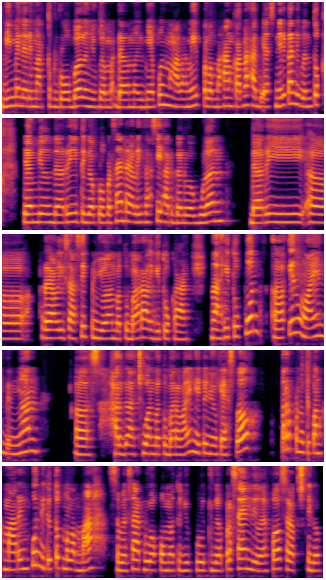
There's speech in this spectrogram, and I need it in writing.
demand dari market global dan juga dalam negerinya pun mengalami pelemahan karena HBA sendiri kan dibentuk diambil dari 30% realisasi harga dua bulan dari uh, realisasi penjualan batu bara gitu kan. Nah, itu pun uh, inline dengan uh, harga acuan batu bara lain yaitu Newcastle per penutupan kemarin pun ditutup melemah sebesar 2,73% di level 137,2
